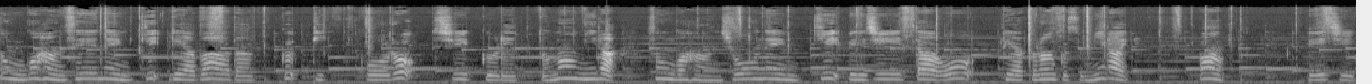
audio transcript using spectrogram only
孫悟飯青年期レアバーダックピッコロシークレットのミラ孫悟飯少年期ベジータ王レアトランクス未来ワンベジ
